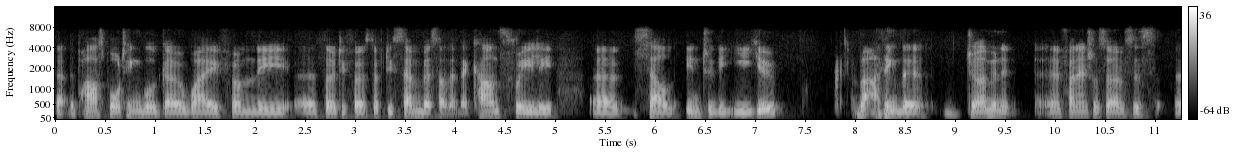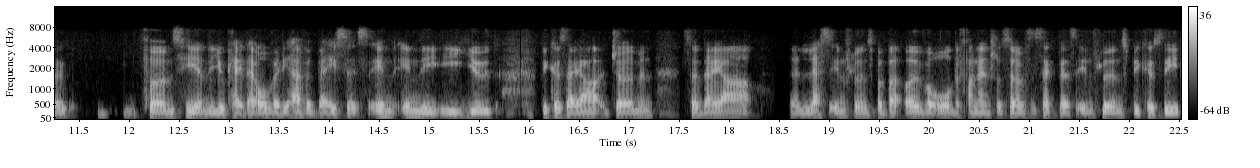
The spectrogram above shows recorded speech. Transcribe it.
that the passporting will go away from the uh, 31st of December so that they can't freely uh, sell into the EU. But I think the German uh, financial services uh, firms here in the UK, they already have a basis in, in the EU because they are German. So they are Uh, less influence, but, but overall the financial services sector is influenced because the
